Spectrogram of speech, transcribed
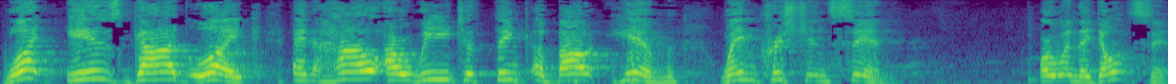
What is God like, and how are we to think about Him when Christians sin or when they don't sin?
